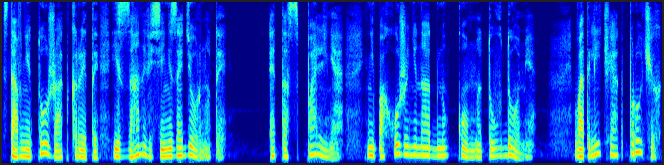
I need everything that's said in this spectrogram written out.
ставни тоже открыты и занавеси не задернуты. Эта спальня не похожа ни на одну комнату в доме. В отличие от прочих,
